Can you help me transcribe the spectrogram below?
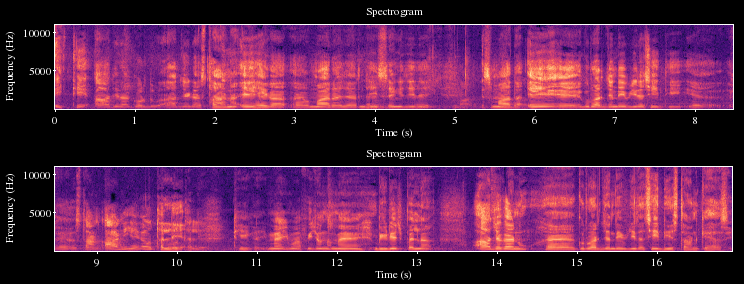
ਇੱਥੇ ਆ ਜਿਹੜਾ ਗੁਰਦੁਆਰਾ ਆਹ ਜਿਹੜਾ ਸਥਾਨ ਆ ਇਹ ਹੈਗਾ ਮਹਾਰਾਜਾ ਰਣਜੀਤ ਸਿੰਘ ਜੀ ਦੇ ਸਮਾਧ ਆ। ਇਹ ਗੁਰੂ ਅਰਜਨ ਦੇਵ ਜੀ ਦਾ ਸ਼ਹੀਦੀ ਸਥਾਨ ਆ ਨਹੀਂ ਹੈਗਾ ਉਹ ਥੱਲੇ ਆ। ਥੱਲੇ ਠੀਕ ਹੈ ਜੀ। ਮੈਂ ਜੀ ਮਾਫੀ ਚਾਹੁੰਦਾ ਮੈਂ ਵੀਡੀਓ 'ਚ ਪਹਿਲਾਂ ਆ ਜਗ੍ਹਾ ਨੂੰ ਗੁਰੂ ਅਰਜਨ ਦੇਵ ਜੀ ਦਾ ਸ਼ਹੀਦੀ ਸਥਾਨ ਕਿਹਾ ਸੀ।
